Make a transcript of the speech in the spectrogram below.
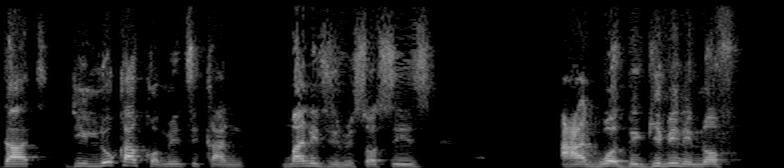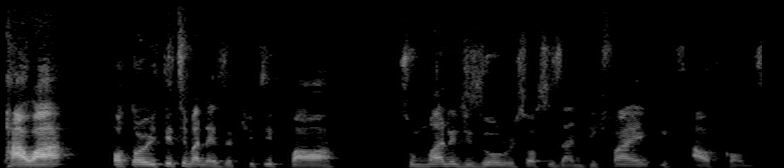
that the local community can manage the resources and what be given enough power, authoritative and executive power to manage its own resources and define its outcomes,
